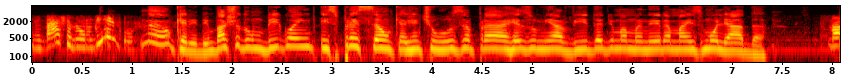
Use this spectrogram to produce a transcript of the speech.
Embaixo do umbigo? Não, querido, embaixo do umbigo é a expressão que a gente usa pra resumir a vida de uma maneira mais molhada. Bom,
